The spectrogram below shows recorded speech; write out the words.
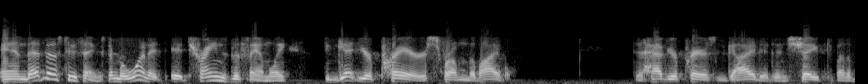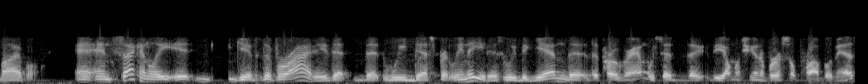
And that does two things. Number one, it, it trains the family to get your prayers from the Bible, to have your prayers guided and shaped by the Bible. And, and secondly, it gives the variety that, that we desperately need. As we began the, the program, we said the, the almost universal problem is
